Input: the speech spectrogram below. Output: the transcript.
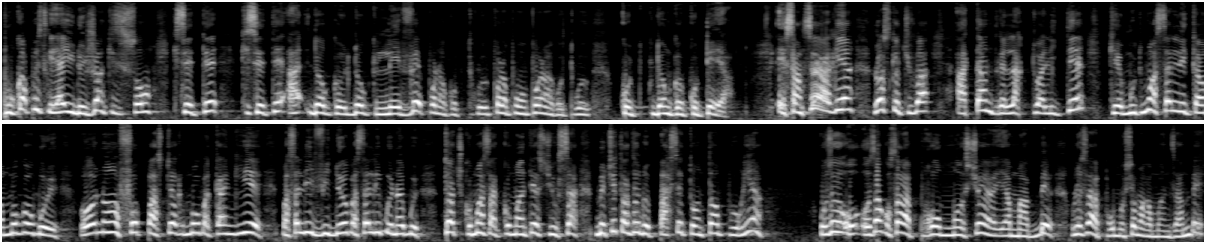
Pourquoi? Puisqu'il y a eu des gens qui sont qui s'étaient qui s'étaient ah, donc donc levés pour pour donc côté et ça ne sert à rien lorsque tu vas attendre l'actualité que moi sali oh non faux pasteur mo basali vidéo basali toi tu commences à commenter sur ça mais tu es en train de passer ton temps pour rien oza la promotion ya mabe la promotion makambo nzambe.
